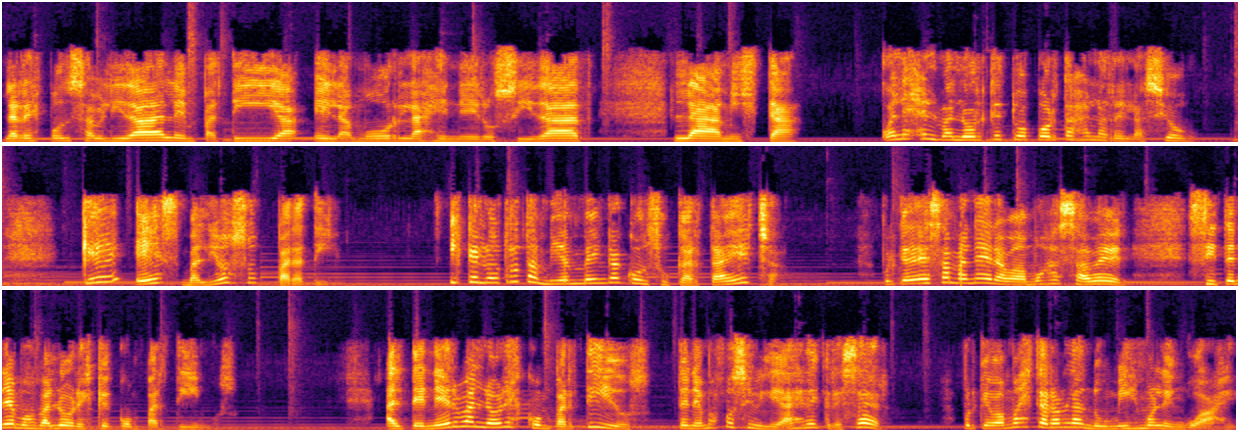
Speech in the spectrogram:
La responsabilidad, la empatía, el amor, la generosidad, la amistad. ¿Cuál es el valor que tú aportas a la relación? ¿Qué es valioso para ti? Y que el otro también venga con su carta hecha porque de esa manera vamos a saber si tenemos valores que compartimos. Al tener valores compartidos, tenemos posibilidades de crecer, porque vamos a estar hablando un mismo lenguaje.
